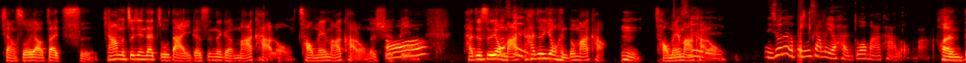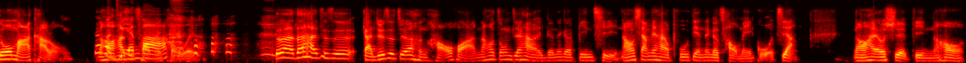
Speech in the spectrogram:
想说要再吃。像他们最近在主打一个是那个马卡龙，草莓马卡龙的雪冰，它就是用马，它就用很多马卡，嗯，草莓马卡龙。你说那个冰上面有很多马卡龙吗？很多马卡龙，然后它是草莓口味。对啊，但它就是感觉就觉得很豪华，然后中间还有一个那个冰淇淋，然后下面还有铺垫那个草莓果酱，然后还有雪冰，然后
